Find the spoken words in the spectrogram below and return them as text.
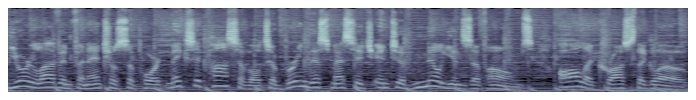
Your love and financial support makes it possible to bring this message into millions of homes all across the globe.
